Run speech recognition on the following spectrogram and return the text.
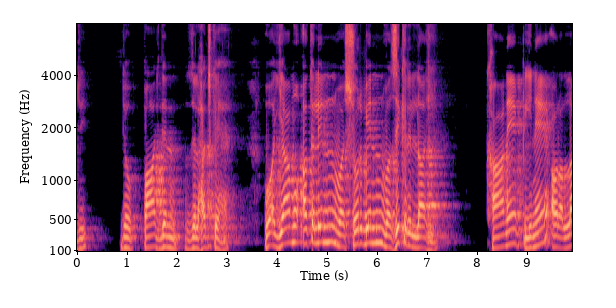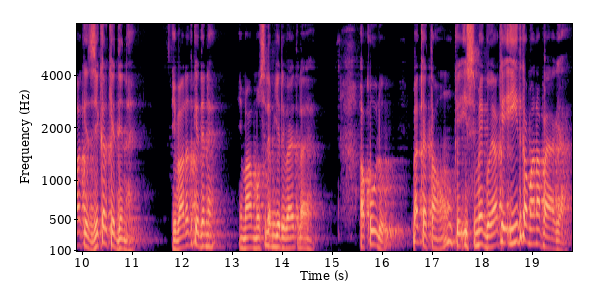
جی جو پانچ دن ذی الحج کے ہیں وہ ایام و عقلن و شربن و ذکر اللہ کھانے، پینے اور اللہ کے ذکر کے دن ہیں، عبادت کے دن ہیں۔ امام مسلم یہ روایت لائے ہیں۔ اقول میں کہتا ہوں کہ اس میں گویا کہ عید کا معنی پایا گیا۔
